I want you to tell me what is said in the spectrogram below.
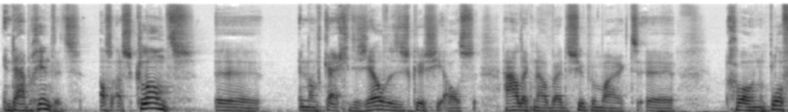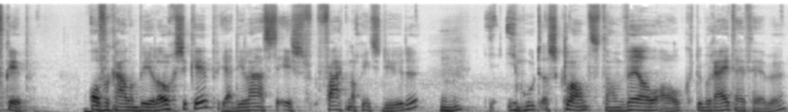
en daar begint het. Als, als klant, uh, en dan krijg je dezelfde discussie als... haal ik nou bij de supermarkt uh, gewoon een plofkip... of ik haal een biologische kip. Ja, die laatste is vaak nog iets duurder. Mm -hmm. je, je, moet als klant dan wel ook de bereidheid hebben...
